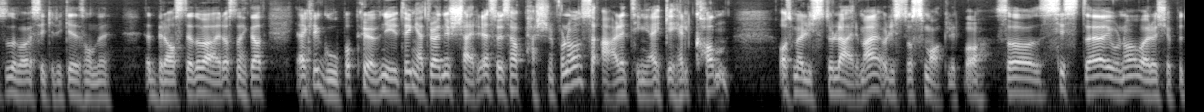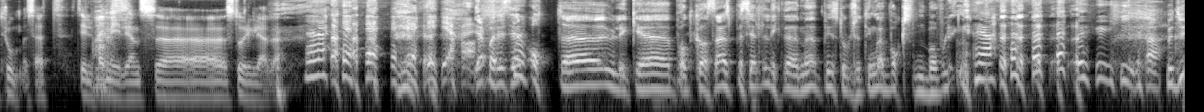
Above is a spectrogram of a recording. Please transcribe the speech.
så det var sikkert ikke sånn et bra sted å være. og så tenkte Jeg at jeg er egentlig god på å prøve nye ting. Jeg tror jeg er nysgjerrig, så Hvis jeg har passion for noe, så er det ting jeg ikke helt kan og som jeg har lyst til å lære meg og lyst til å smake litt på. Så siste jeg gjorde nå, var å kjøpe trommesett til familiens uh, store glede. ja. Jeg bare ser åtte ulike podkaster her, spesielt jeg likte det med pistolskyting og voksenbowling. ja. Men du,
